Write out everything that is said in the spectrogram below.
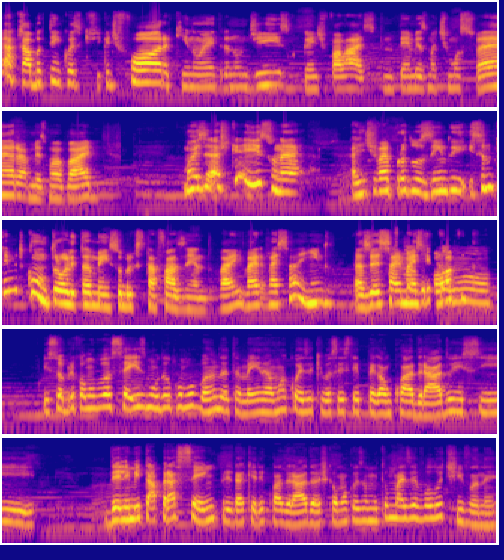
E acaba que tem coisa que fica de fora, que não entra num disco, que a gente fala, ah, isso aqui não tem a mesma atmosfera, a mesma vibe. Mas acho que é isso, né? A gente vai produzindo e, e você não tem muito controle também sobre o que você tá fazendo. Vai, vai, vai saindo. Às vezes sai mais Sobre pop. como- E sobre como vocês mudam como banda também, não é uma coisa que vocês têm que pegar um quadrado e se delimitar pra sempre daquele quadrado. Eu acho que é uma coisa muito mais evolutiva, né?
